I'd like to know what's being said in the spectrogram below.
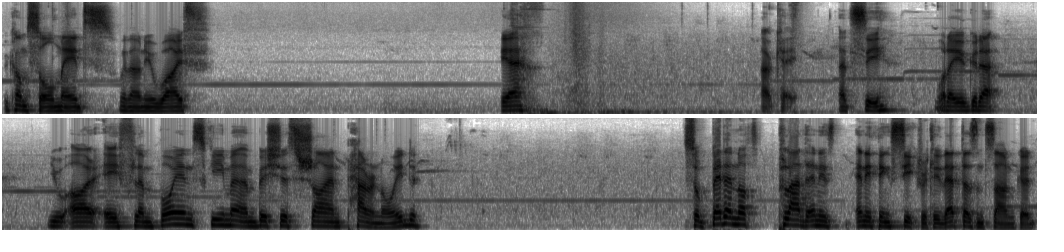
become soulmates with our new wife. Yeah. Okay, let's see. What are you good at? You are a flamboyant schemer, ambitious, shy, and paranoid. So better not plant any anything secretly. That doesn't sound good.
